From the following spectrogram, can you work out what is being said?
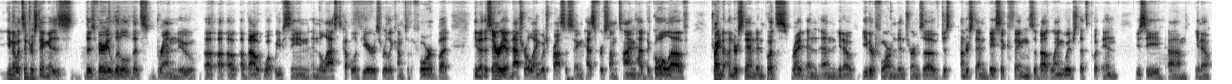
you know what's interesting is there's very little that's brand new uh, uh, uh about what we've seen in the last couple of years really come to the fore, but you know this area of natural language processing has for some time had the goal of trying to understand inputs, right? And and you know, either formed in terms of just understand basic things about language that's put in. You see, um, you know,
